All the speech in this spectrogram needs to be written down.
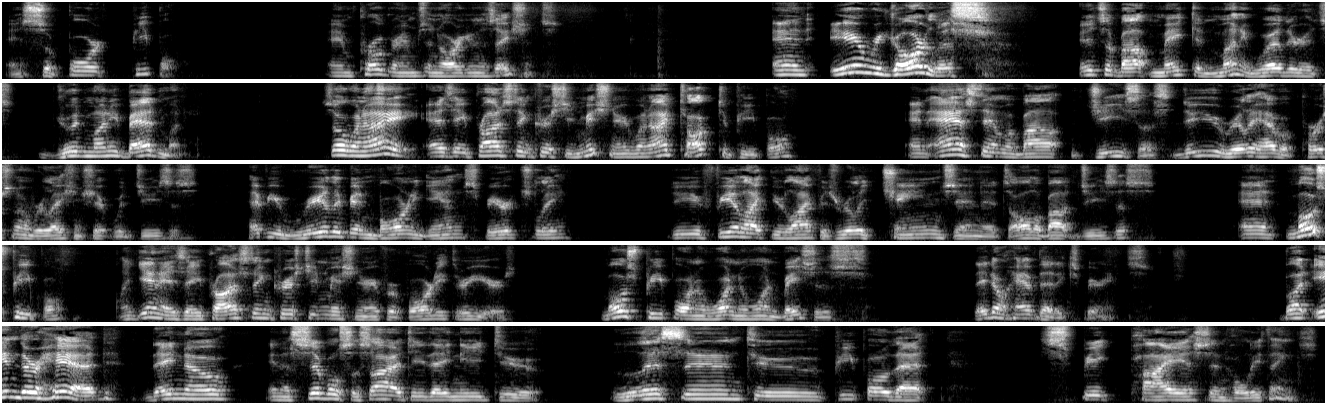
and support people and programs and organizations. And irregardless, it's about making money, whether it's good money, bad money. So when I, as a Protestant Christian missionary, when I talk to people and ask them about Jesus, do you really have a personal relationship with Jesus? Have you really been born again spiritually? Do you feel like your life has really changed and it's all about Jesus? And most people, again, as a Protestant Christian missionary for 43 years, most people on a one to one basis, they don't have that experience. But in their head, they know in a civil society, they need to listen to people that speak pious and holy things.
